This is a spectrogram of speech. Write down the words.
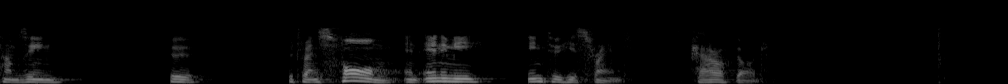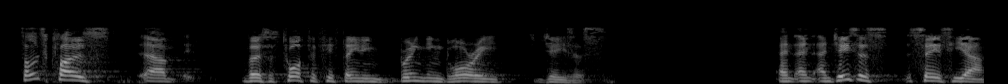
comes in to, to transform an enemy into his friend. It's the power of God. So let's close uh, verses 12 to 15 in bringing glory Jesus. And, and, and Jesus says here,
